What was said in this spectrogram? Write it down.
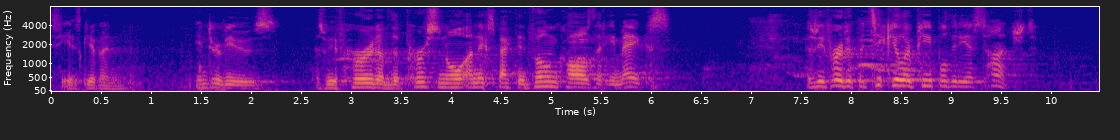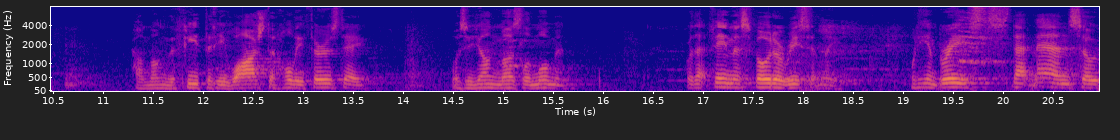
as he has given interviews, as we've heard of the personal, unexpected phone calls that he makes, as we've heard of particular people that he has touched among the feet that he washed on Holy Thursday was a young Muslim woman. Or that famous photo recently when he embraced that man so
